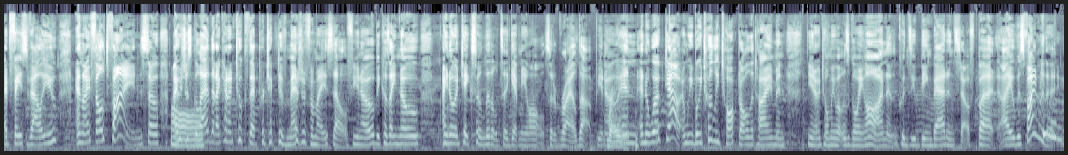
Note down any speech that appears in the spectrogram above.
at face value, and I felt fine. So I was just glad that I kind of took that protective measure for myself, you know, because I know I know it takes so little to get me all sort of riled up, you know, Right. and and it worked out, and we we totally talked all the time, and you know, told me what was going on and Quincy being bad and stuff, but I was fine with it. Being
